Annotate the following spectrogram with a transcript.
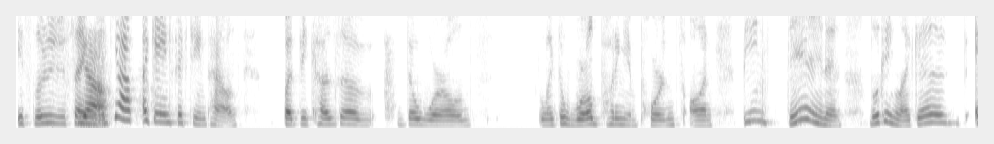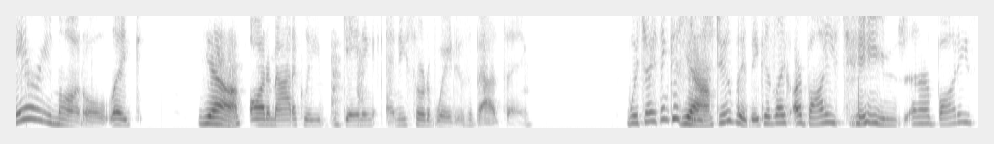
it's literally just saying Yeah. like, yeah, I gained 15 pounds. But because of the world's like the world putting importance on being thin and looking like a Aerie model, like Yeah. automatically gaining any sort of weight is a bad thing. Which I think is Yeah. so stupid because like our bodies change and our bodies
